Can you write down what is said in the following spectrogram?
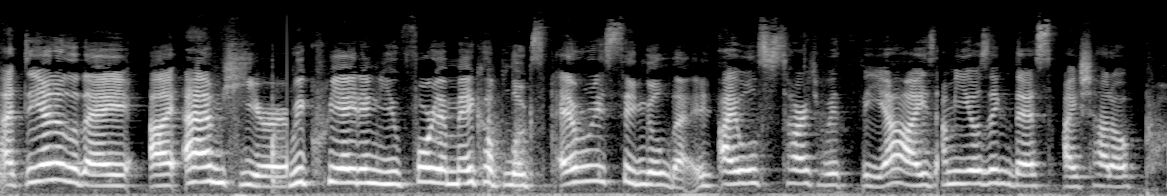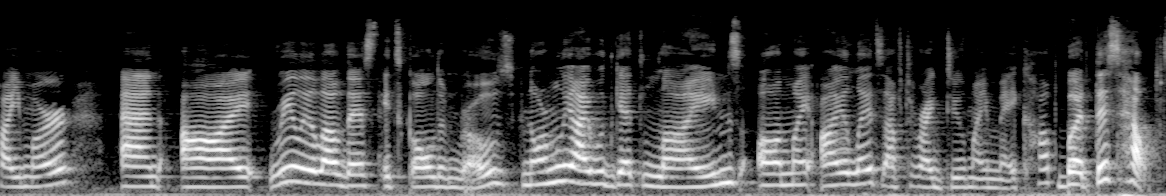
at the end of the day, I am here recreating Euphoria makeup looks every single day. I will start with the eyes. I'm using this eyeshadow primer and I really love this. It's golden rose. Normally I would get lines on my eyelids after I do my makeup, but this helped.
